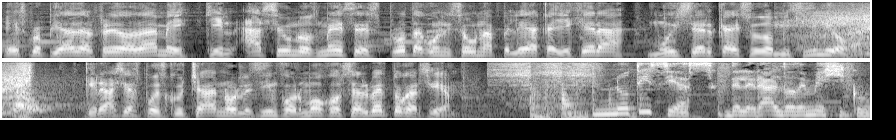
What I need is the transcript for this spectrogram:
es propiedad de Alfredo Adame, quien hace unos meses protagonizó una pelea callejera muy cerca de su domicilio. Gracias por escucharnos, les informó José Alberto García. Noticias del Heraldo de México.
